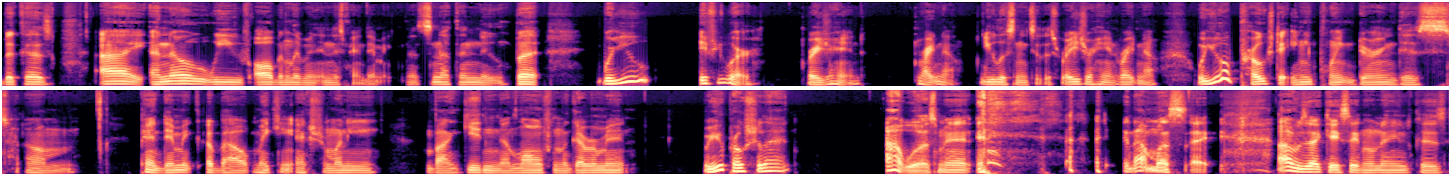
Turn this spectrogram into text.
because I I know we've all been living in this pandemic. That's nothing new. But were you if you were, raise your hand right now. You listening to this, raise your hand right now. Were you approached at any point during this um pandemic about making extra money by getting a loan from the government. Were you approached for that? I was, man. and I must say, I was I can't say no names because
